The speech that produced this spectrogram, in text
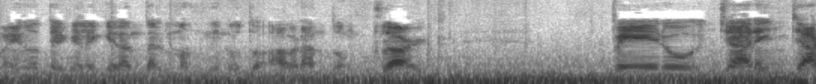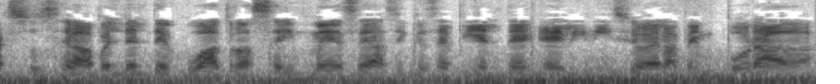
menos de que le quieran dar más minutos a Brandon Clark. Pero Jaren Jackson se va a perder de 4 a 6 meses, así que se pierde el inicio de la temporada.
